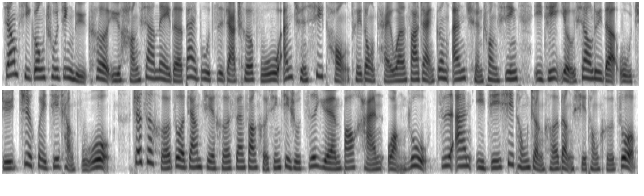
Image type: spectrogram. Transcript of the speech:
将提供出境旅客与航厦内的代步自驾车服务安全系统，推动台湾发展更安全创新以及有效率的五 G 智慧机场服务。这次合作将结合三方核心技术资源，包含网络、资安以及系统整合等协同合作。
